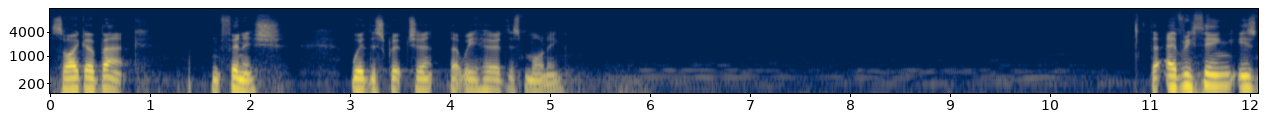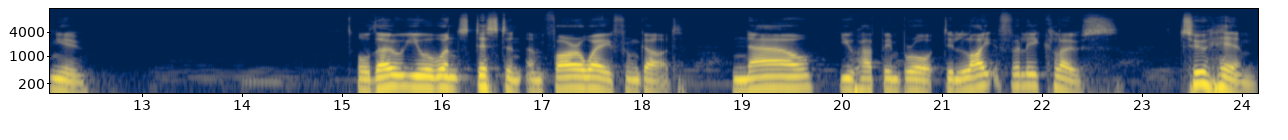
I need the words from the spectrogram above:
So I go back and finish with the scripture that we heard this morning. That everything is new. Although you were once distant and far away from God, now you have been brought delightfully close to Him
